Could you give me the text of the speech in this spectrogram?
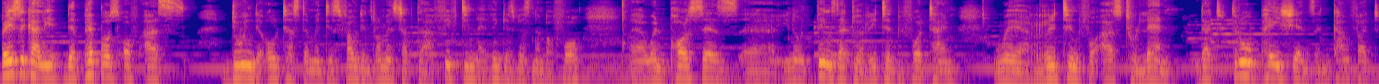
basically, the purpose of us doing the Old Testament is found in Romans chapter 15, I think is verse number 4, uh, when Paul says, uh, you know, things that were written before time were written for us to learn that through patience and comfort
